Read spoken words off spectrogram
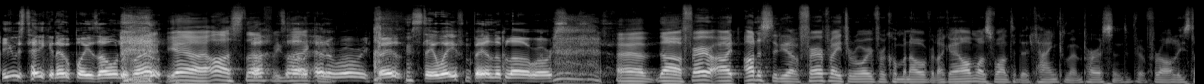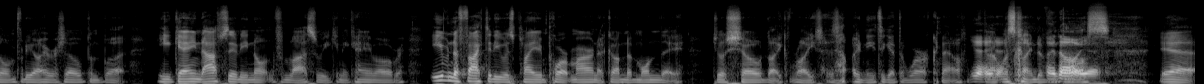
He was taken out by his own as well. yeah, oh all ahead exactly. of Rory. Bail, stay away from Béal na Bláth, Rory. Um, no, fair. I honestly, you know, fair play to Rory for coming over. Like I almost wanted to thank him in person to, for all he's done for the Irish Open, but he gained absolutely nothing from last week, and he came over. Even the fact that he was playing Portmarnock on the Monday just showed like, right, I need to get to work now. Yeah, that yeah. was kind of I a know, yeah.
